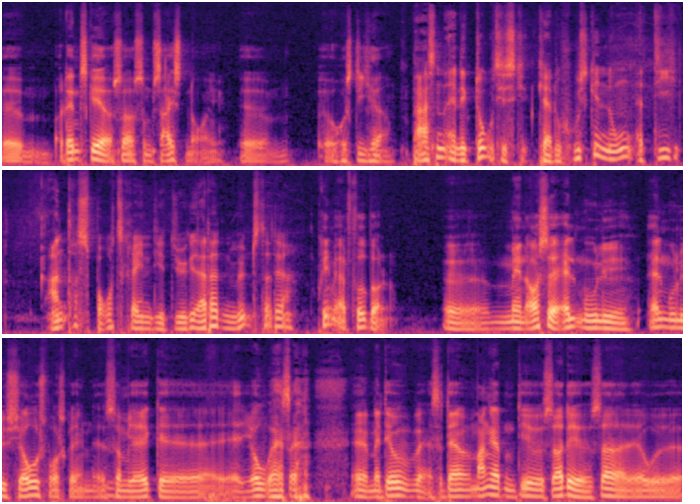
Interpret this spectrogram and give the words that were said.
Øhm, og den sker så som 16-årig øhm, hos de her. Bare sådan anekdotisk, kan du huske nogle af de andre sportsgrene, de har dyrket? Er der et mønster der? Primært fodbold. Øh, men også alt muligt, alt muligt sjove sportsgrene, mm. som jeg ikke, øh, jo altså, øh, men det er jo, altså der er mange af dem, de er jo, så er det, så er det jo, øh,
